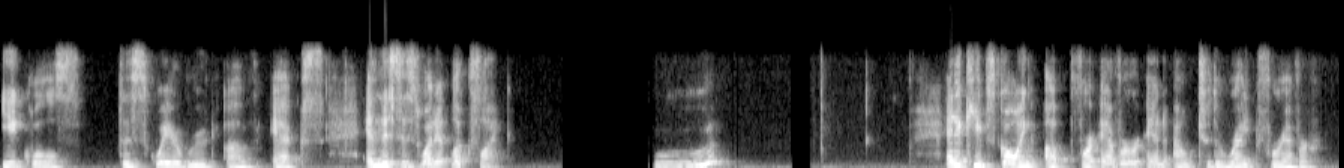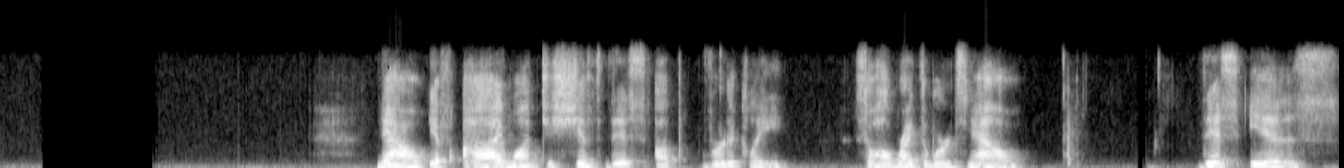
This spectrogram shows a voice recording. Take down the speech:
equals the square root of x. And this is what it looks like. And it keeps going up forever and out to the right forever. Now, if I want to shift this up vertically, so I'll write the words now. This is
